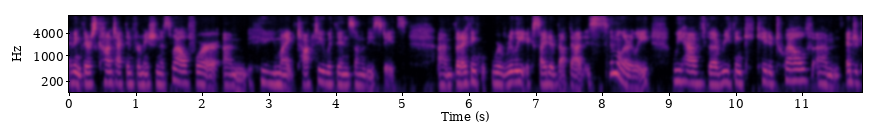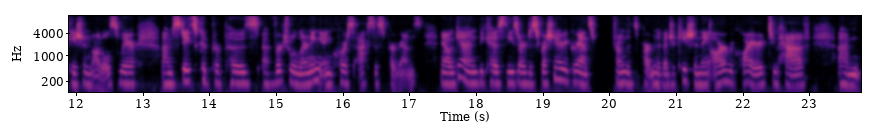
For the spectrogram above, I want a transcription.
I think there's contact information as well for um, who you might talk to within some of these states. Um, but I think we're really excited about that. Similarly, we have the Rethink K-12 um, education models where um, states could propose uh, virtual learning and course access programs. Now, again, because these are discretionary grants from the Department of Education, they are required to have um,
